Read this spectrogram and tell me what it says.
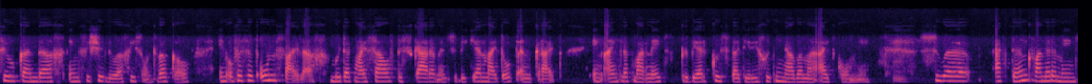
sielkundig en fisiologies ontwikkel en of is dit onveilig moet ek myself beskerm en so 'n bietjie in my dop inkruip en eintlik maar net probeer koes dat hierdie goed nie nou by my uitkom nie. Hmm. So ek dink wanneer 'n mens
